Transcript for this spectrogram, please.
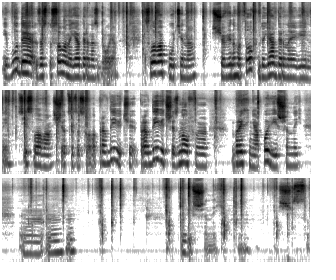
і буде застосована ядерна зброя. Слова Путіна, що він готов до ядерної війни. Ці слова, що це за слова? Правдиві чи, правдиві, чи знов е, брехня, повішений. Повішений. 600.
